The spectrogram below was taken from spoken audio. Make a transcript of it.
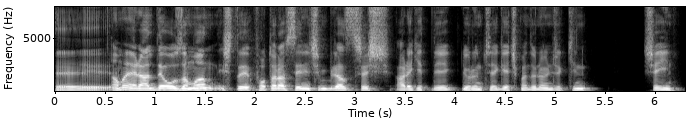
Ee, Ama herhâlde o zaman işte fotoğraf senin için biraz şey hareketli görüntüye geçmeden önceki şeyin,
